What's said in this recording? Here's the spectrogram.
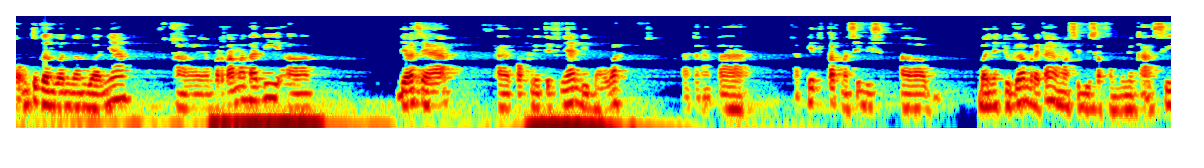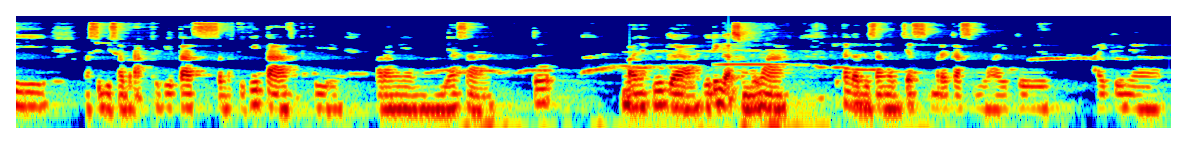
Kalau untuk gangguan-gangguannya, uh, yang pertama tadi uh, jelas ya uh, kognitifnya di bawah rata-rata, tapi tetap masih bisa uh, banyak juga mereka yang masih bisa komunikasi, masih bisa beraktivitas seperti kita, seperti orang yang biasa. Itu banyak juga, jadi nggak semua. Kita nggak bisa ngejudge mereka semua itu IQ-nya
